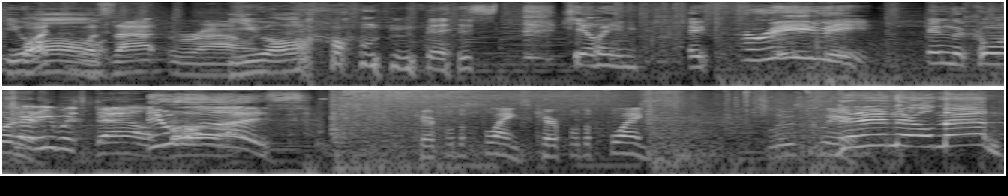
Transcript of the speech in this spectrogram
you What all was that round? You all missed killing a freebie in the corner. Said he was down. He was. Careful the flanks. Careful the flanks. Blue's clear. Get it in there, old man.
